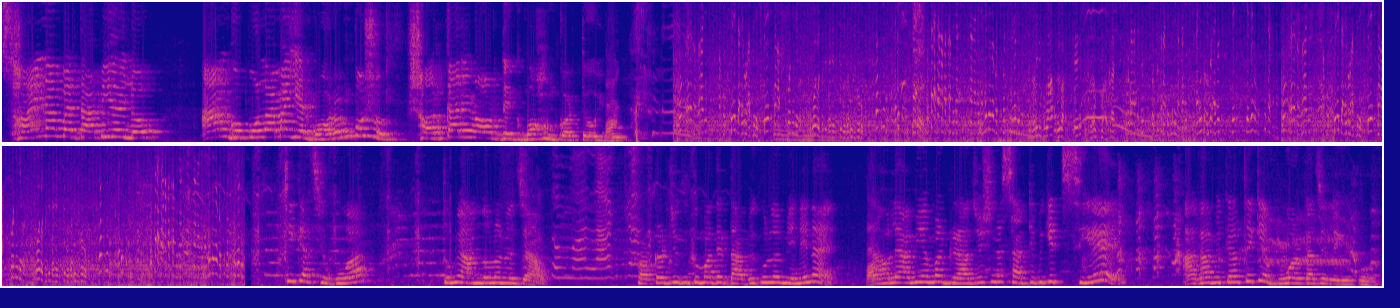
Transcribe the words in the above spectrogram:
ছয় নাম্বার দাবি হইল আমগো পোলামাইয়ের ভরণ পোষণ সরকারের অর্ধেক বহন করতে হইব। ঠিক আছে বুয়া তুমি আন্দোলনে যাও। সরকার যদি তোমাদের দাবিগুলো মেনে নেয়, তাহলে আমি আমার গ্রাজুয়েশনের সার্টিফিকেট ছিঁড়ে আগামীকাল থেকে বুয়ার কাজে লেগে পড়ব।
